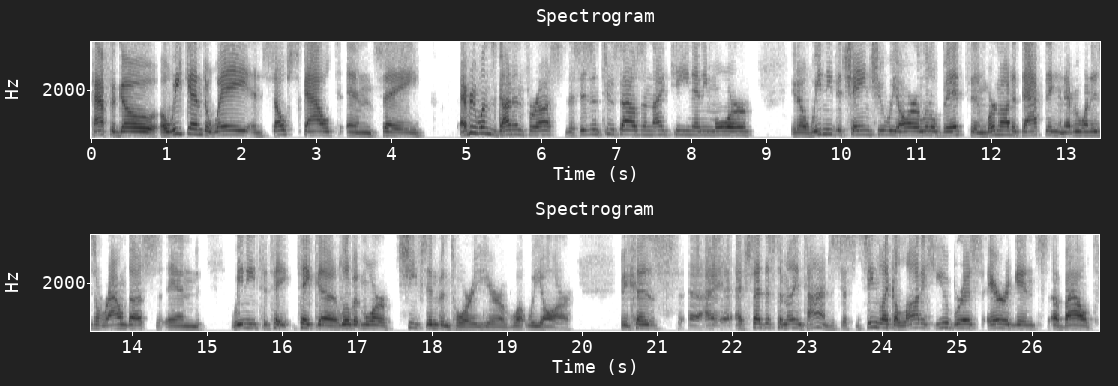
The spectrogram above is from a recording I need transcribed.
have to go a weekend away and self scout and say, everyone's gunning for us. This isn't 2019 anymore. You know, we need to change who we are a little bit, and we're not adapting, and everyone is around us. And we need to take take a little bit more Chiefs inventory here of what we are because uh, I, I've said this a million times. It's just it seemed like a lot of hubris, arrogance about,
